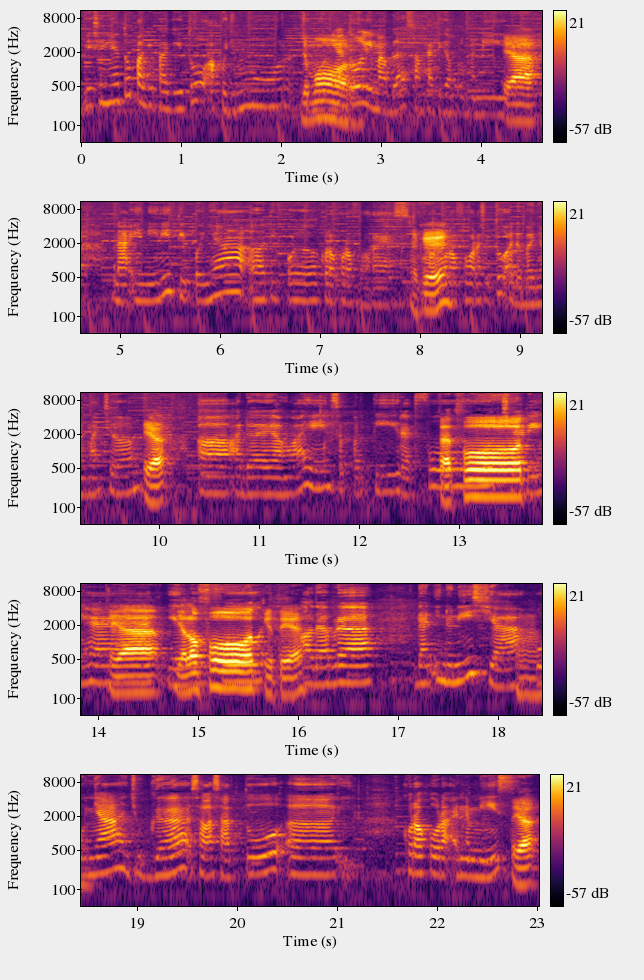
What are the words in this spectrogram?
Biasanya tuh pagi-pagi tuh aku jemur. Jemur. Tuh 15 sampai 30 menit. Ya, Nah, ini nih tipenya eh, tipe kura-kura forest. Oke. Kura-kura forest itu ada banyak macam. ya. Uh, ada yang lain seperti redfoot, Redfoot, cherryhead, ya, yellowfoot gitu ya. aldabra, dan Indonesia Hmm. punya juga salah satu uh, kura-kura enemies Ya.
